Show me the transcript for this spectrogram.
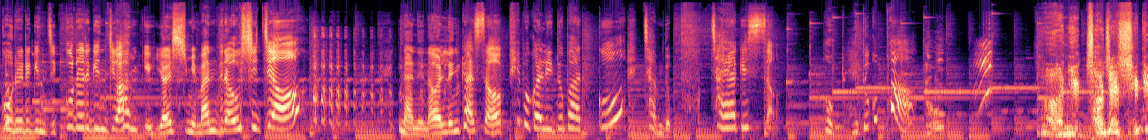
꼬르륵인지 꾸르륵인지와 함께 열심히 만들어 오시죠. 나는 얼른 가서 피부 관리도 받고 잠도 푹 자야겠어. 어 배도 고파. 아니 저 자식이,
